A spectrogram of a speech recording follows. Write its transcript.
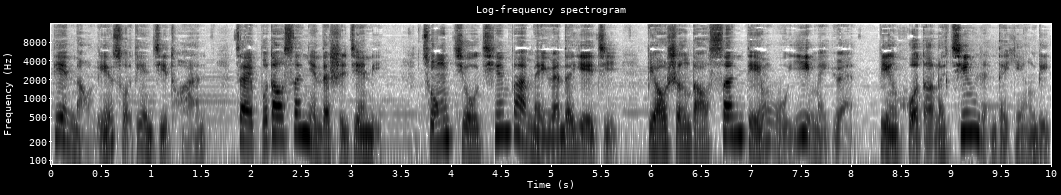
电脑连锁店集团在不到三年的时间里，从九千万美元的业绩飙升到三点五亿美元，并获得了惊人的盈利。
